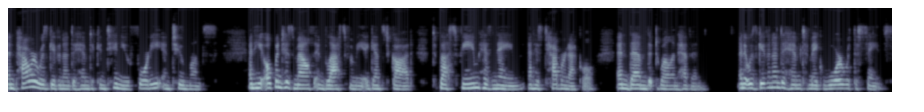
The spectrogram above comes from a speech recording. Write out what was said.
and power was given unto him to continue forty and two months. And he opened his mouth in blasphemy against God, to blaspheme his name, and his tabernacle, and them that dwell in heaven. And it was given unto him to make war with the saints,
